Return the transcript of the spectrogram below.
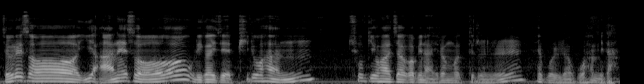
자 그래서 이 안에서 우리가 이제 필요한 초기화 작업이나 이런 것들을 해보려고 합니다.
